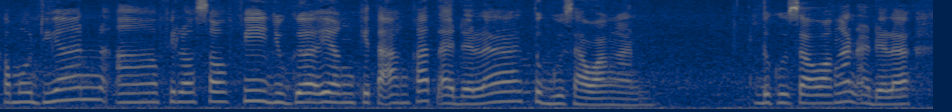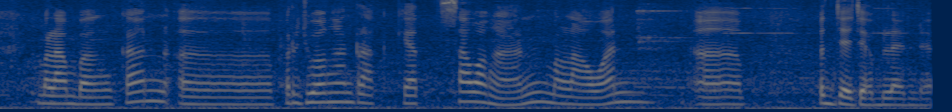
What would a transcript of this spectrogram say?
Kemudian uh, filosofi juga yang kita angkat adalah Tugu Sawangan. Tugu Sawangan adalah melambangkan uh, perjuangan rakyat Sawangan melawan uh, penjajah Belanda.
